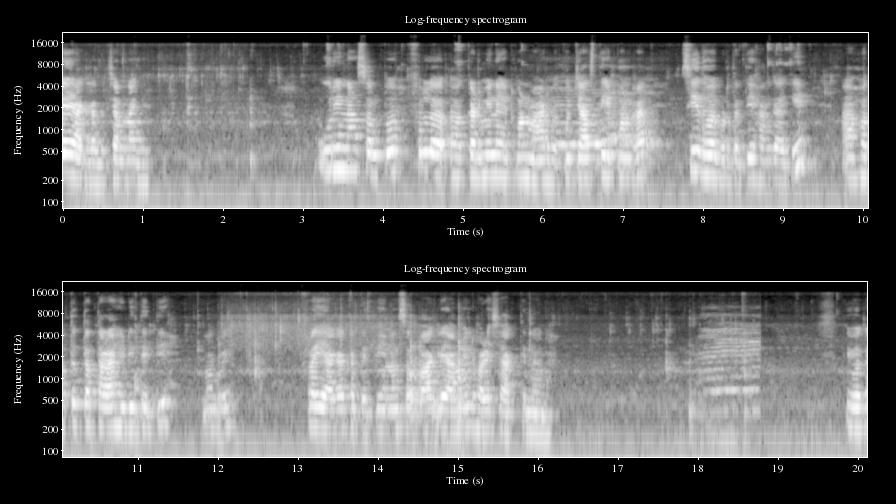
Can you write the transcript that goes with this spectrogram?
ಫ್ರೈ ಆಗ್ಲದು ಚೆನ್ನಾಗಿ. ಊರಿನ ಸ್ವಲ್ಪ ಫುಲ್ ಕಡಿಮೆನ ಇಟ್ಕೊಂಡು ಮಾಡಬೇಕು. ಜಾಸ್ತಿ ಇಟ್ಕೊಂಡ್ರೆ ಸೀದ್ ಹೋಗ್ಬಿಡ್ತೈತಿ, ಹಾಗಾಗಿ ಹೊತ್ತಕ್ಕೆ ತಳ ಹಿಡಿತೈತಿ. ನೋಡ್ರಿ ಫ್ರೈ ಆಗಾಕತ್ತೈತಿ, ಇನ್ನೊಂದು ಸ್ವಲ್ಪ ಆಗಲಿ, ಆಮೇಲೆ ಹೊಳಿಸಿ ಹಾಕ್ತೀನಿ ನಾನು. ಇವಾಗ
